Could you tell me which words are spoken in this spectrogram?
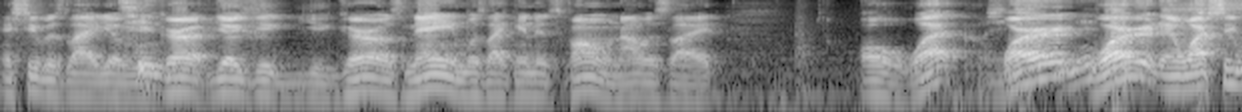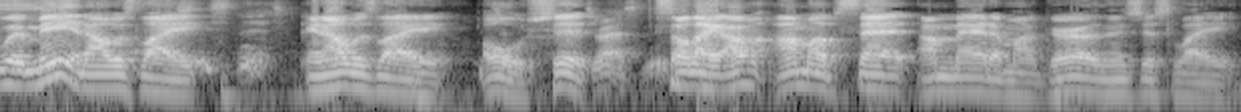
And she was like, "Yo, your girl, your, your your girl's name was like in his phone." I was like, "Oh, what? she word, snitched. word." And why she with me? And I was like, and I was like, "Oh shit!" So like, I'm I'm upset. I'm mad at my girl, and it's just like,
